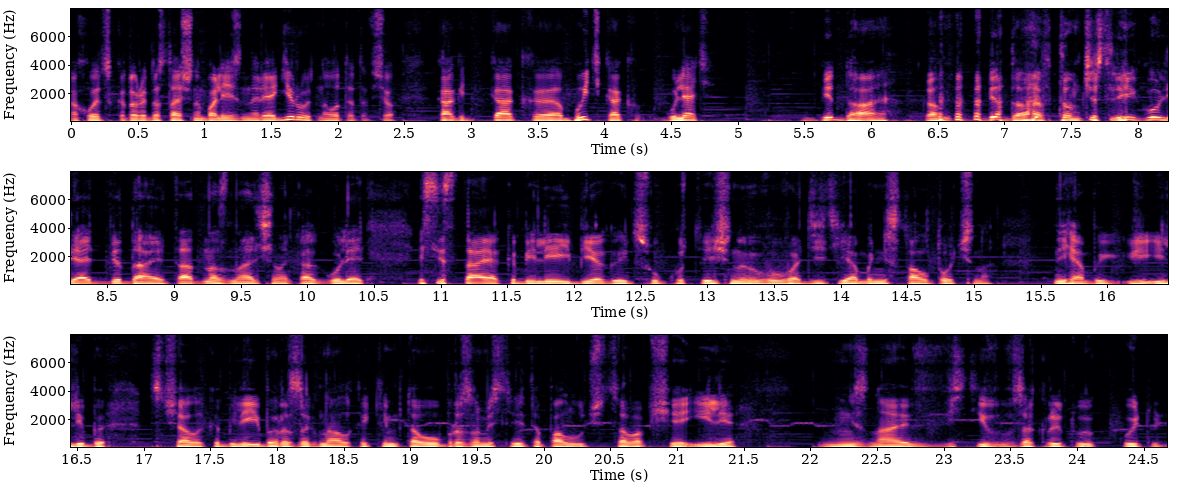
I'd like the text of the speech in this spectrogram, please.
находятся, которые достаточно болезненно реагируют на вот это все. Как, как э, быть, как гулять? Беда. Беда, в том числе и гулять беда. Это однозначно как гулять. Если стая кобелей бегает, суку течную выводить я бы не стал точно. Я бы или бы сначала кобелей бы разогнал каким-то образом, если это получится вообще, или не знаю, ввести в закрытую какую-то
